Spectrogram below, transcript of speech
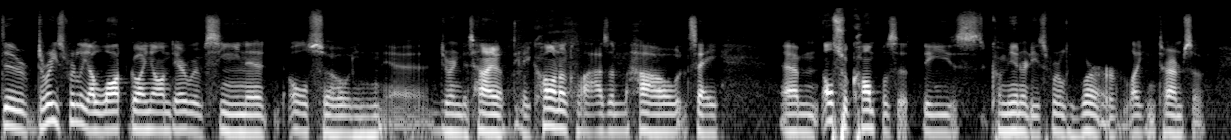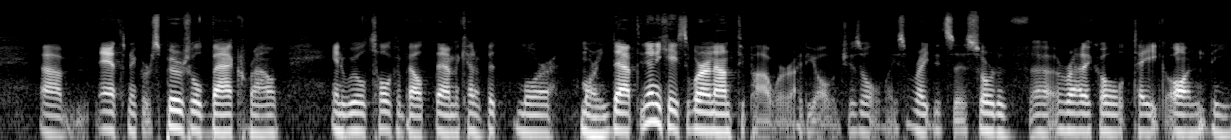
there there is really a lot going on there. We've seen it also in uh, during the time of the iconoclasm, how say um, also composite these communities really were, like in terms of um, ethnic or spiritual background, and we'll talk about them kind of a bit more more in depth. In any case, we're an anti-power ideology as always, right? It's a sort of uh, radical take on the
